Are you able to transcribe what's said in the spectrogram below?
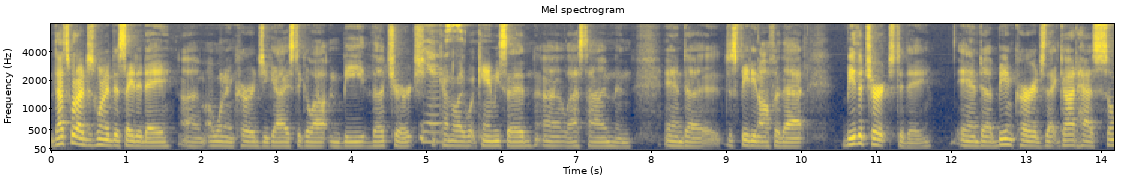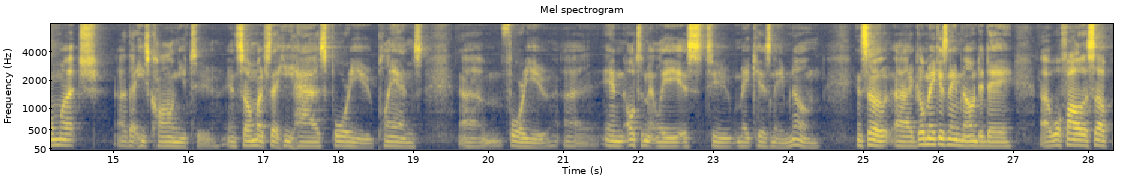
that's what I just wanted to say today. Um, I want to encourage you guys to go out and be the church, Yes. kind of like what Cami said uh, last time, and and uh, just feeding off of that. Be the church today, and uh, be encouraged that God has so much uh, that He's calling you to, and so much that He has for you, plans um, for you, uh, and ultimately is to make His name known. And so, uh, go make His name known today. Uh, we'll follow this up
